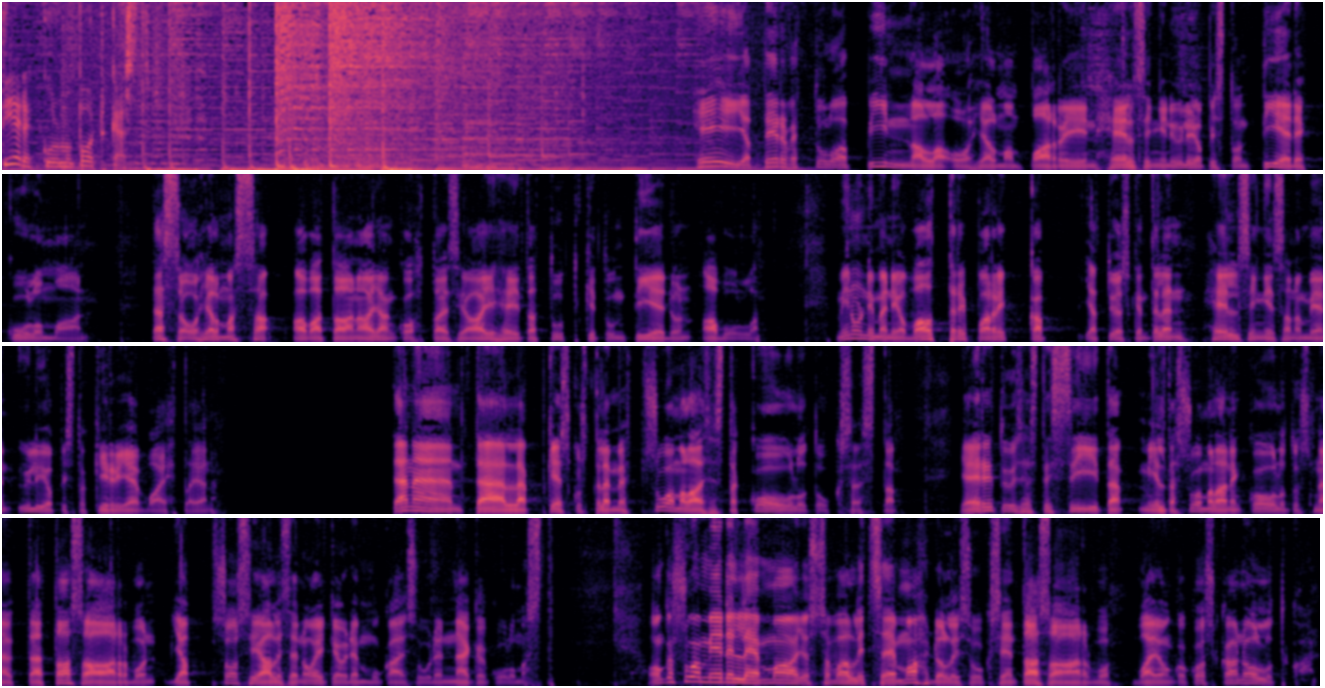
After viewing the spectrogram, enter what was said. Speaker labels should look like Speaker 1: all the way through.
Speaker 1: Tiedekulma podcast.
Speaker 2: Hei ja tervetuloa Pinnalla ohjelman pariin Helsingin yliopiston Tiedekulmaan. Tässä ohjelmassa avataan ajankohtaisia aiheita tutkitun tiedon avulla. Minun nimeni on Valtteri Parikka ja työskentelen Helsingin Sanomien yliopistokirjeenvaihtajana. Tänään täällä keskustelemme suomalaisesta koulutuksesta ja erityisesti siitä, miltä suomalainen koulutus näyttää tasa-arvon ja sosiaalisen oikeudenmukaisuuden näkökulmasta. Onko Suomi edelleen maa, jossa vallitsee mahdollisuuksien tasa-arvo vai onko koskaan ollutkaan?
